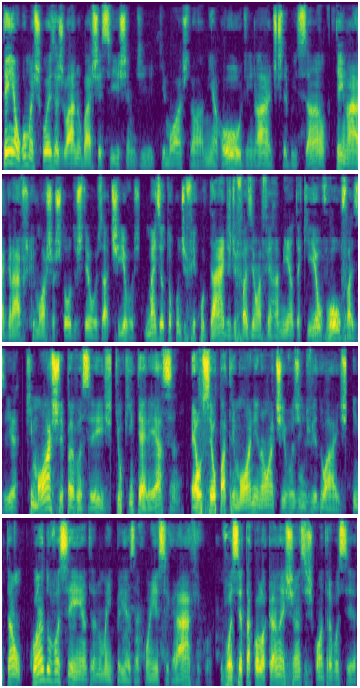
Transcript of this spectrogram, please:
tem algumas coisas lá no Baixa System de, que mostram a minha holding, lá, a distribuição. Tem lá gráficos que mostram todos os teus ativos, mas eu estou com dificuldade de fazer uma ferramenta que eu vou fazer que mostre para vocês que o que interessa é o seu patrimônio e não ativos individuais. Então, quando você entra numa empresa com esse gráfico, você está colocando as chances contra você.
